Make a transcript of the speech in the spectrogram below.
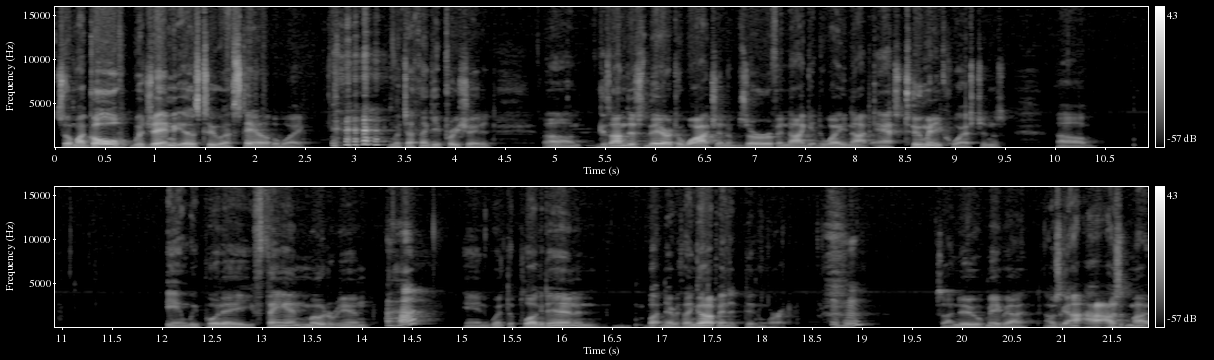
so my goal with Jamie is to uh, stay out of the way, which I think he appreciated. Because I'm just there to watch and observe and not get in the way, not ask too many questions. And we put a fan motor in Uh huh. and went to plug it in and button everything up, and it didn't work. Mm-hmm. So I knew maybe I, I was, I, I was, my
